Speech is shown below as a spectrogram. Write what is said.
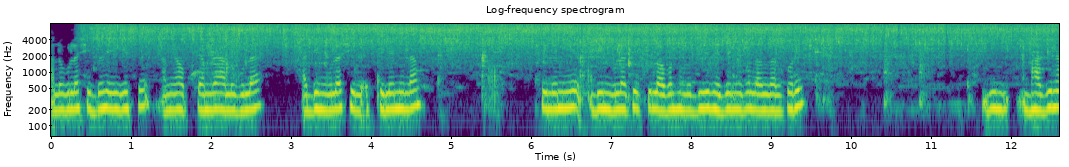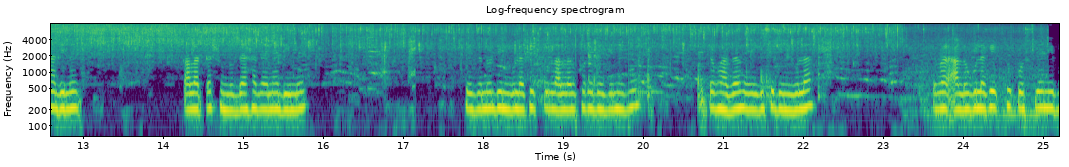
আলুগুলা সিদ্ধ হয়ে গেছে। আমি অফ ক্যামেরা আলুগুলা আর ডিমগুলা সিলে নিলাম। সিলে নিয়ে ডিমগুলাকে একটু লবণ হলুদ দিয়ে ভেজে নিব লাল লাল করে। ডিম ভাজি না দিলে কালারটা সুন্দর দেখা যায় না ডিমের সেই জন্য ডিমগুলাকে একটু লাল লাল করে ভেজে নিব। একটু ভাজা হয়ে গেছে ডিমগুলা। এবার আলুগুলাকে একটু কষলে নিব।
